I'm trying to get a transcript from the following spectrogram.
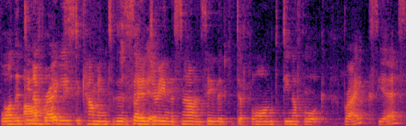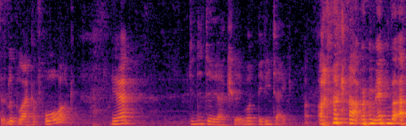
Or fork the dinner fork used to come into the Just like surgery in the snow and see the deformed dinner fork breaks. Yes, it looked like a fork. Yeah, Did it do actually? What did he take? I can't remember.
